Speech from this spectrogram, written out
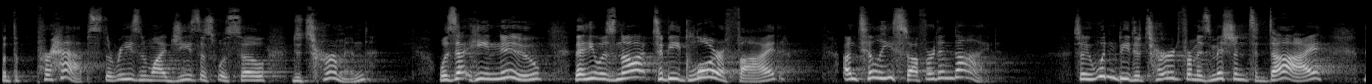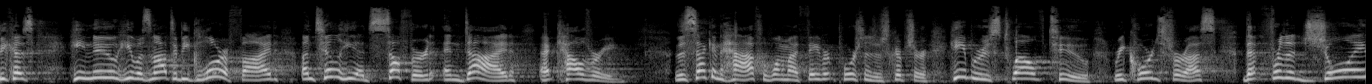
But the, perhaps the reason why Jesus was so determined was that he knew that he was not to be glorified until he suffered and died. So he wouldn't be deterred from his mission to die because he knew he was not to be glorified until he had suffered and died at Calvary. The second half of one of my favorite portions of scripture, Hebrews 12, 2, records for us that for the joy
